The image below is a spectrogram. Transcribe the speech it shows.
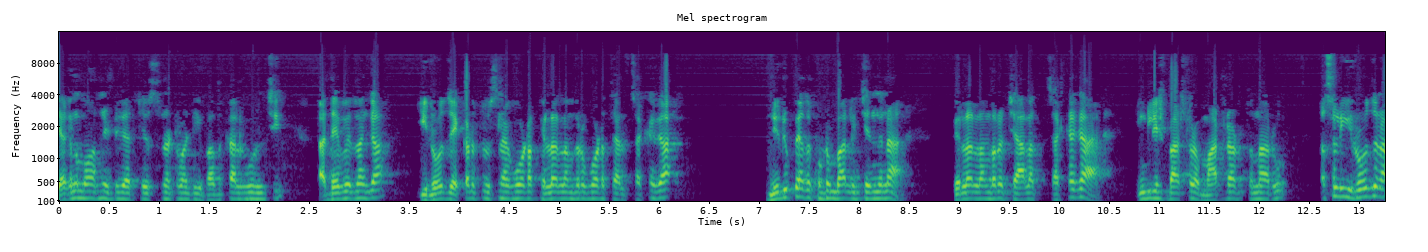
జగన్మోహన్ రెడ్డి గారు చేస్తున్నటువంటి ఈ పథకాల గురించి అదేవిధంగా ఈ రోజు ఎక్కడ చూసినా కూడా పిల్లలందరూ కూడా చాలా చక్కగా నిరుపేద కుటుంబాలకు చెందిన పిల్లలందరూ చాలా చక్కగా ఇంగ్లీష్ భాషలో మాట్లాడుతున్నారు. అసలు ఈ రోజున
